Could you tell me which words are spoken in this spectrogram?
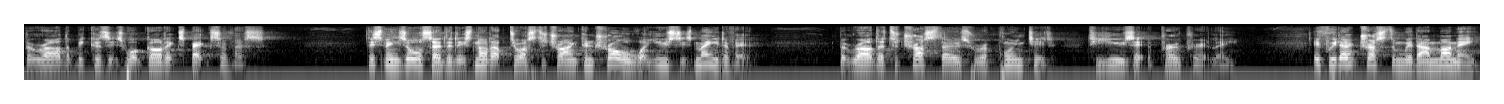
but rather because it's what God expects of us. This means also that it's not up to us to try and control what use is made of it but rather to trust those who are appointed to use it appropriately. If we don't trust them with our money,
